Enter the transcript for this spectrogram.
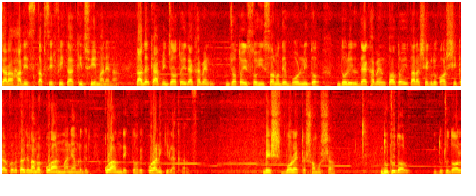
যারা হাদিস, তাফসির ফিকা কিছুই মানে না। তাদেরকে আপনি যতই দেখাবেন, যতই সহি সনদে বর্ণিত দলিল দেখাবেন, ততই তারা সেগুলোকে অস্বীকার করবে। তার জন্য আমরা কোরআন মানে আমাদের কোরআন দেখতে হবে। কোরআনে কি লেখা আছে? বেশ বড় একটা সমস্যা। দুটো দল দুটো দল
